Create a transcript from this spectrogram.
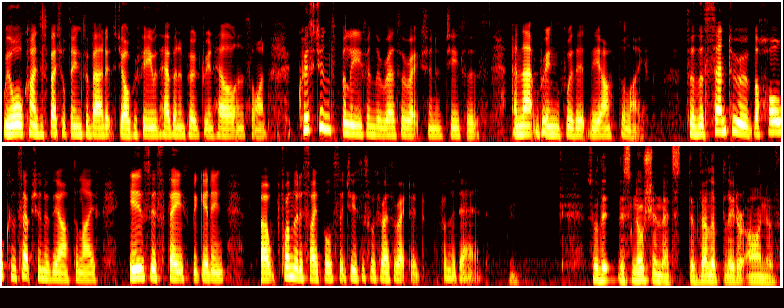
with all kinds of special things about its geography, with heaven and purgatory and hell and so on. Christians believe in the resurrection of Jesus, and that brings with it the afterlife. So the center of the whole conception of the afterlife is this faith beginning uh, from the disciples that Jesus was resurrected from the dead. Hmm. So the, this notion that's developed later on of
